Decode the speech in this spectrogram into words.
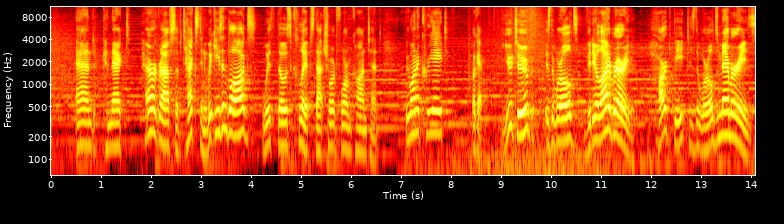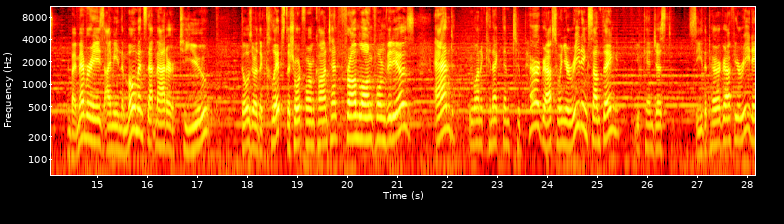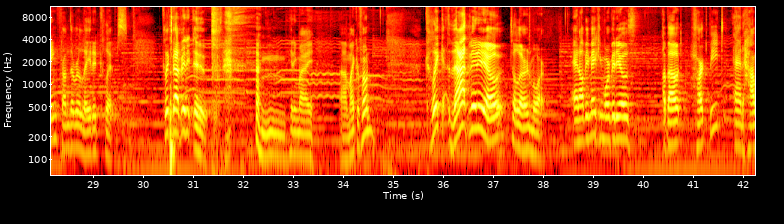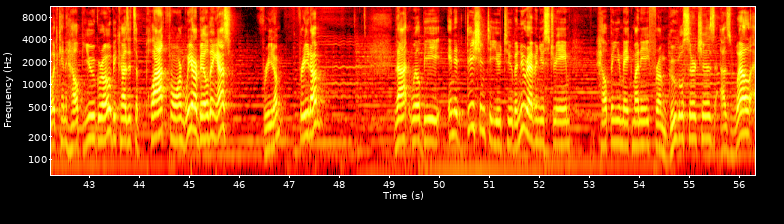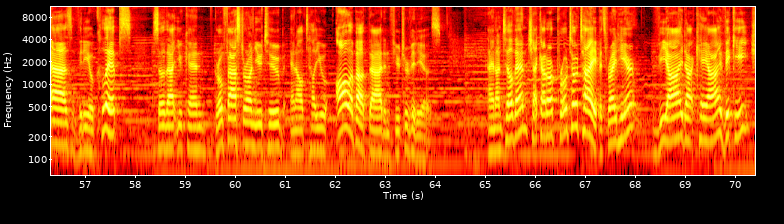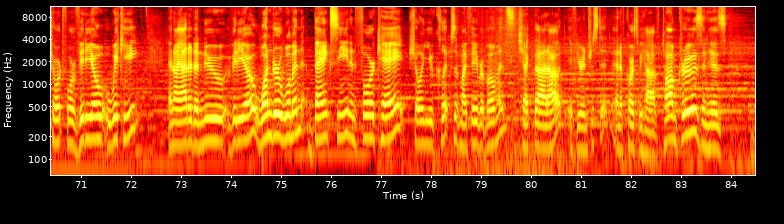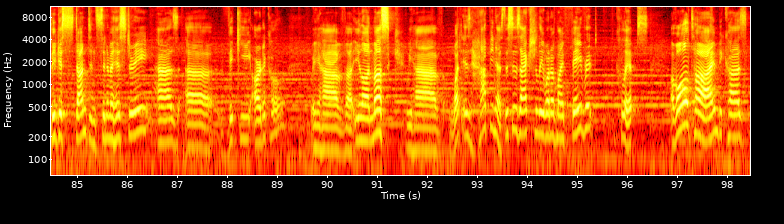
and connect paragraphs of text in wikis and blogs with those clips, that short form content. We want to create, okay, YouTube is the world's video library. Heartbeat is the world's memories. And by memories, I mean the moments that matter to you. Those are the clips, the short form content from long form videos. And we want to connect them to paragraphs. So when you're reading something, you can just See the paragraph you're reading from the related clips. Click that video. I'm hitting my uh, microphone. Click that video to learn more. And I'll be making more videos about Heartbeat and how it can help you grow because it's a platform we are building as Freedom, Freedom, that will be, in addition to YouTube, a new revenue stream helping you make money from Google searches as well as video clips so that you can grow faster on YouTube and I'll tell you all about that in future videos. And until then, check out our prototype. It's right here, vi.ki, Viki, short for Video Wiki and I added a new video, Wonder Woman bank scene in 4K, showing you clips of my favorite moments. Check that out if you're interested. And of course, we have Tom Cruise in his biggest stunt in cinema history as a Viki article. We have uh, Elon Musk. We have What is Happiness? This is actually one of my favorite clips of all time because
